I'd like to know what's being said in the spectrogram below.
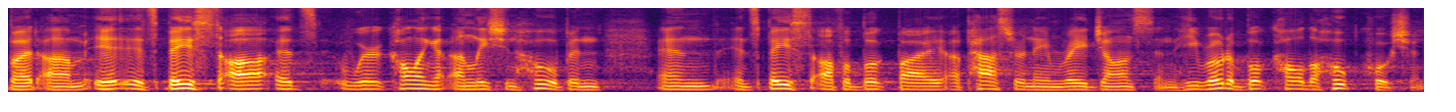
But um, it, it's based, uh, it's, we're calling it Unleashing Hope. And and it's based off a book by a pastor named Ray Johnston. He wrote a book called The Hope Quotient.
